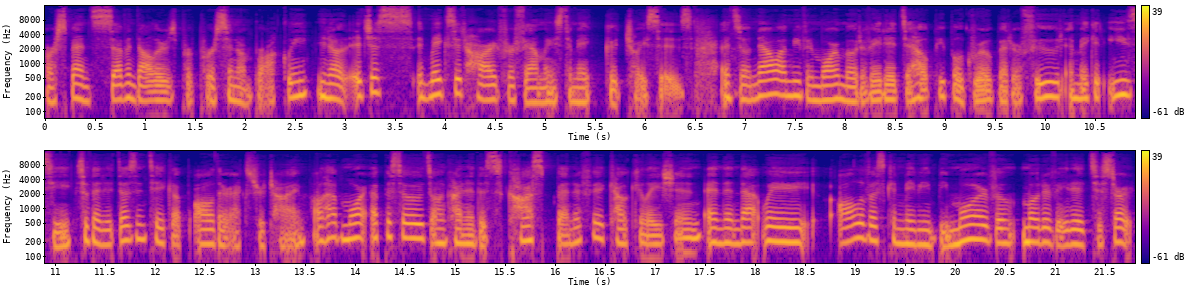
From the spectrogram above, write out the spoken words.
or spend $7 per person on broccoli. You know, it just, it makes it hard for families to make good choices. And so now I'm even more motivated to help people grow better food and make it easy so that it doesn't take up all their extra time. I'll have more episodes on kind of this cost benefit calculation. And then that way all of us can maybe be more motivated to start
